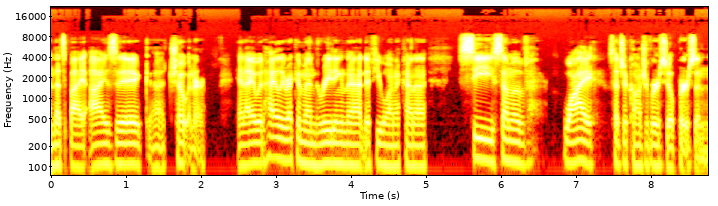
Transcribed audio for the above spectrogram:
and that's by Isaac uh, Chotiner. And I would highly recommend reading that if you want to kind of see some of why such a controversial person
